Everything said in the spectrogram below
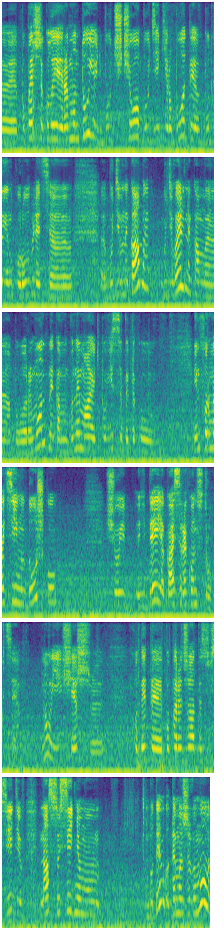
е, по-перше, коли ремонтують будь-що, будь-які роботи в будинку робляться е, будівниками, будівельниками або ремонтниками, вони мають повісити таку інформаційну дошку, що йде якась реконструкція. Ну і ще ж е, ходити попереджати сусідів. Нас в сусідньому будинку, де ми живемо,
